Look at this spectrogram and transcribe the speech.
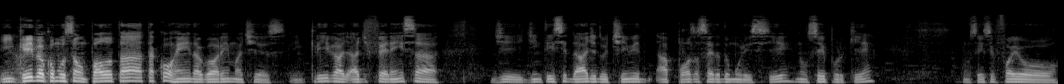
Incrível como o São Paulo tá, tá correndo agora, hein, Matias? Incrível a, a diferença de, de intensidade do time após a saída do Murici. Não sei porquê. Não sei se foi o,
